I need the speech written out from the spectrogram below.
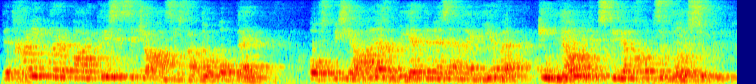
Dit gaan nie oor 'n paar krisissituasies wat nou opduik of spesiale gebeurtenisse in my lewe en nou moet ek skielik God se wil soek nie.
